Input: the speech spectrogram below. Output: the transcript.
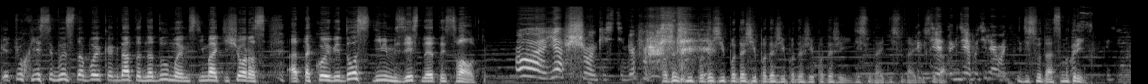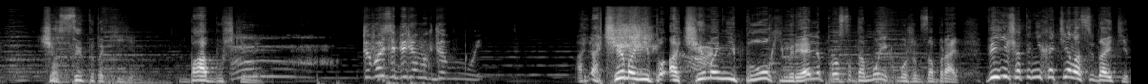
Катюх, если мы с тобой когда-то надумаем снимать еще раз а, такой видос, снимем здесь, на этой свалке. Я в шоке с тебя просто. Подожди, подожди, подожди, подожди, подожди, подожди. Иди сюда, иди сюда, иди где, сюда. ты где потеряла? Иди сюда, смотри. Часы-то такие. Бабушкины. Давай заберем их домой. А, а чем они, а чем они плохи? Мы реально просто домой их можем забрать. Видишь, а ты не хотела сюда идти.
